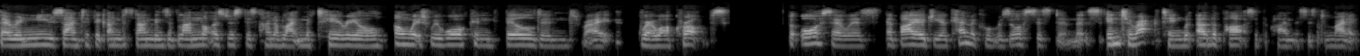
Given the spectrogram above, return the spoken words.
There are new scientific understandings of land, not as just this kind of like material on which we walk and build and right grow our crops, but also as a biogeochemical resource system that's interacting with other parts of the climate system, right?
